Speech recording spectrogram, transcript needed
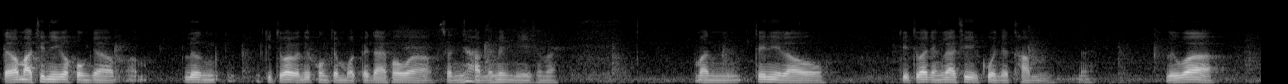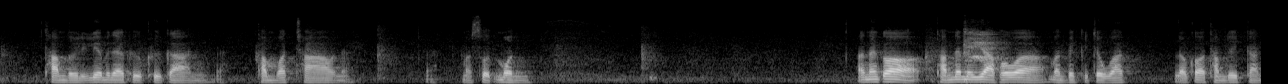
แต่ว่ามาที่นี่ก็คงจะเรื่องกิจวัตรแบบนี้คงจะหมดไปได้ เพราะว่าสัญญาณมันไม่มีใช่ไหมมันที่นี่เราจิตวัตรอย่างแรกที่ควรจะทำนะหรือว่าทำโดยหลีกเลี่ยงไม่ได้คือคือการนะทำวัดเช้านะนะมาสวดมนต์ อันนั้นก็ทำได้ไม่ยากเพราะว่ามันเป็นกิจวัตรแล้วก็ทำด้วยกัน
